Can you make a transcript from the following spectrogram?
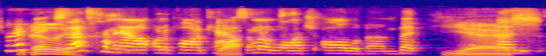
Terrific. Really? So that's coming out on a podcast. Wow. I'm going to watch all of them. But yes, um,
